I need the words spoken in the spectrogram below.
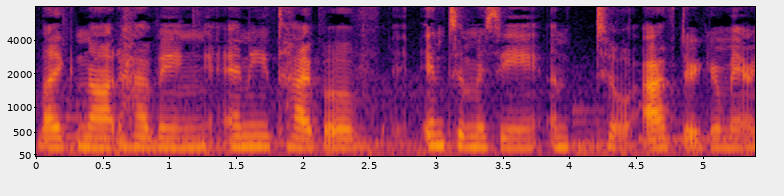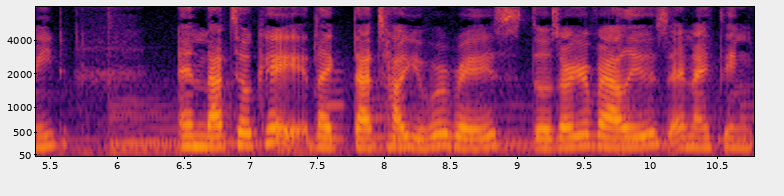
like not having any type of intimacy until after you're married. And that's okay. Like, that's how you were raised, those are your values. And I think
